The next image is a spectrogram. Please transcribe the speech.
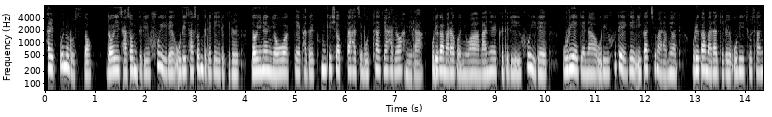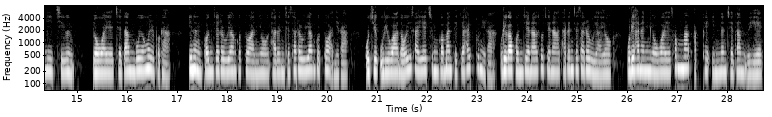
할 뿐으로써 너희 자손들이 후일에 우리 자손들에게 이르기를 너희는 여호와께 받을 분깃이 없다 하지 못하게 하려 함이라. 우리가 말하거니와 만일 그들이 후일에 우리에게나 우리 후대에게 이같이 말하면 우리가 말하기를 우리 조상이 지은 여호와의 제단 모형을 보라. 이는 번제를 위한 것도 아니요 다른 제사를 위한 것도 아니라 오직 우리와 너희 사이에 증거만 되게 할 뿐이라. 우리가 번제나 소제나 다른 제사를 위하여 우리 하나님 여호와의 성막 앞에 있는 제단 외에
